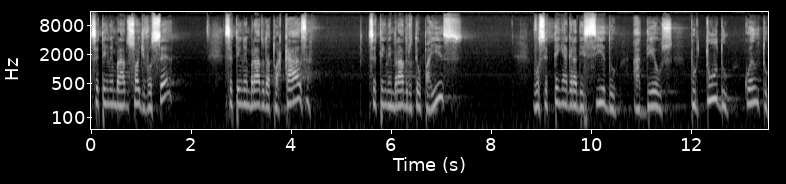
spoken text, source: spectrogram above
Você tem lembrado só de você? Você tem lembrado da tua casa? Você tem lembrado do teu país? Você tem agradecido a Deus por tudo quanto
